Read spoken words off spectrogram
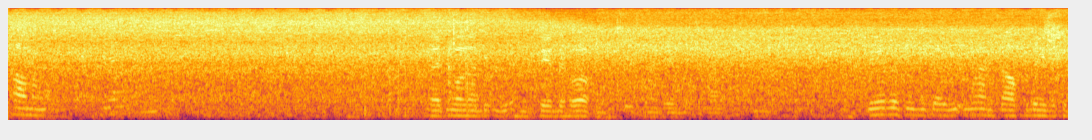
kiri pak Ano? Kahit mga di hampir dah ako. Pero tu kita man tahu aku dah itu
